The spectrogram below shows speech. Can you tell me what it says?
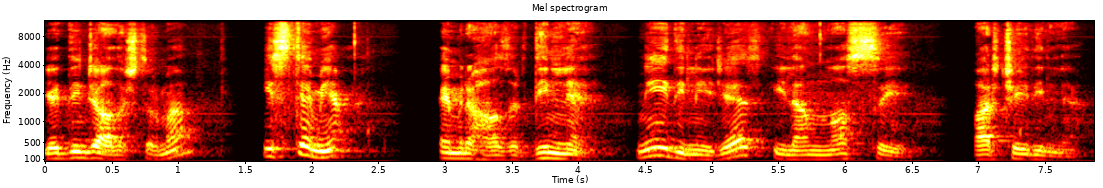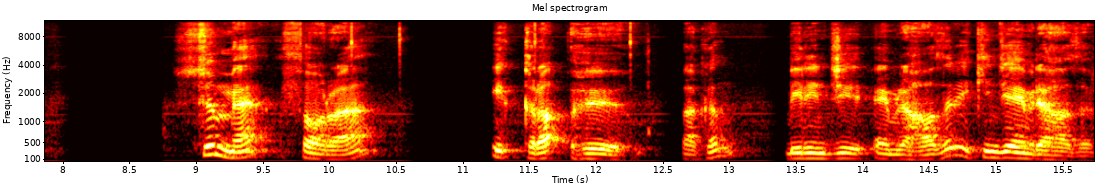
yedinci alıştırma. İstemi emri hazır dinle. Neyi dinleyeceğiz? İlan nassı parçayı dinle. Sümme sonra ikra'hü. Bakın birinci emri hazır, ikinci emri hazır.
